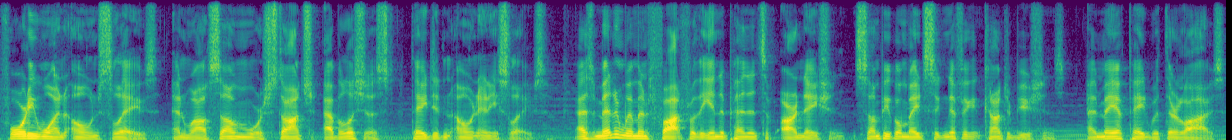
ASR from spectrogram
41 owned slaves, and while some were staunch abolitionists, they didn't own any slaves. As men and women fought for the independence of our nation, some people made significant contributions and may have paid with their lives.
